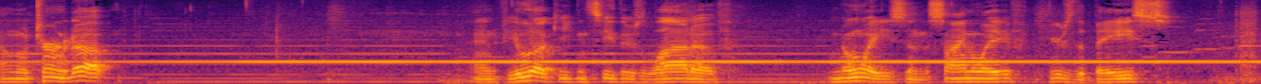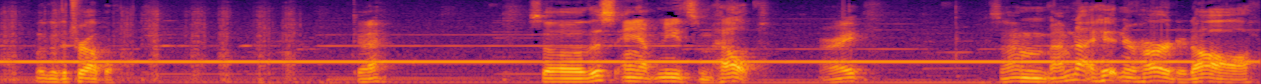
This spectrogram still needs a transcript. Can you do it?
I'm going to turn it up. And if you look, you can see there's a lot of noise in the sine wave. Here's the bass. Look at the treble. Okay? So this amp needs some help, alright? So I'm, I'm not hitting her hard at all.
